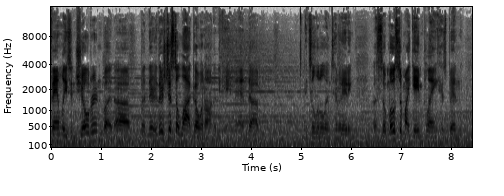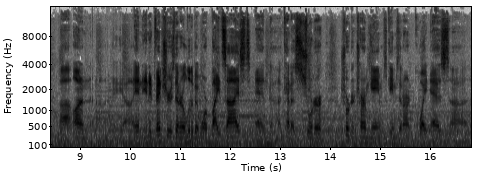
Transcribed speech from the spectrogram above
families and children, but uh, but there, there's just a lot going on in the game, and um, it's a little intimidating. Uh, so most of my game playing has been uh, on uh, in, in, adventures that are a little bit more bite-sized and uh, kind of shorter shorter term games, games that aren't quite as uh,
